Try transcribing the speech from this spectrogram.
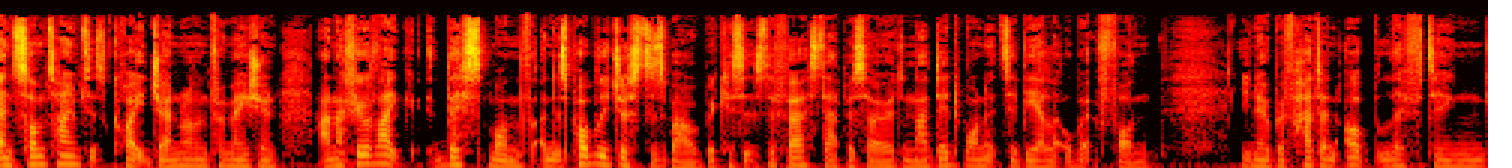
and sometimes it's quite general information. And I feel like this month, and it's probably just as well because it's the first episode, and I did want it to be a little bit fun. You know, we've had an uplifting,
